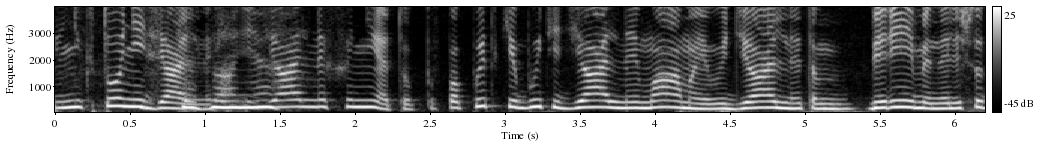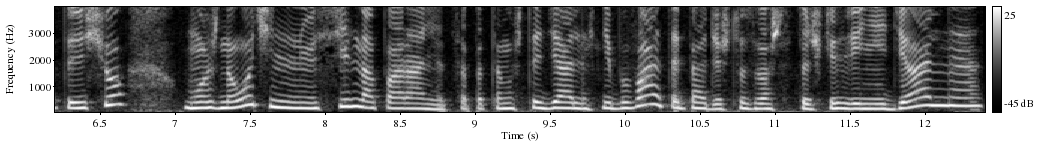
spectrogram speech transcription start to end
никто не. Истязание. Идеальных нету. В попытке быть идеальной мамой, идеальной там беременной или что-то еще, можно очень сильно пораниться, потому что идеальных не бывает. Опять же, что с вашей точки зрения идеальное,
